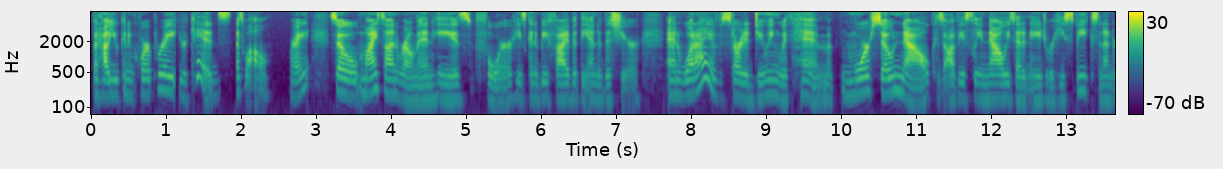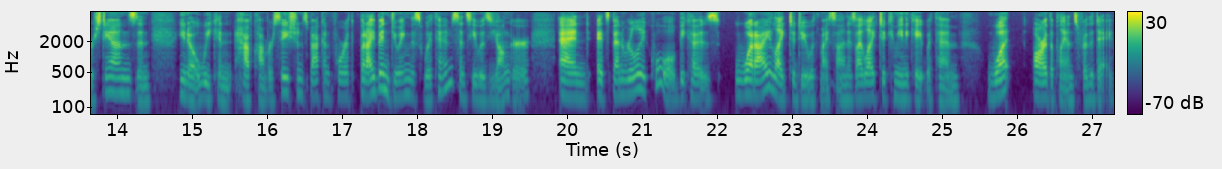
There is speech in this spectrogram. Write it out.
but how you can incorporate your kids as well right? So, my son Roman, he is four. He's going to be five at the end of this year. And what I have started doing with him, more so now, because obviously now he's at an age where he speaks and understands, and, you know, we can have conversations back and forth. But I've been doing this with him since he was younger. And it's been really cool because what I like to do with my son is I like to communicate with him what are the plans for the day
